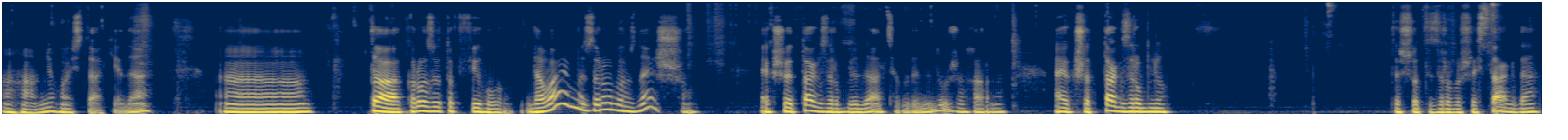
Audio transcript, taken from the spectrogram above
Ага, в нього ось так є, да? А, так, розвиток фігур. Давай ми зробимо, знаєш що? Якщо я так зроблю, да, це буде не дуже гарно. А якщо так зроблю, то що ти зробиш ось так, да?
